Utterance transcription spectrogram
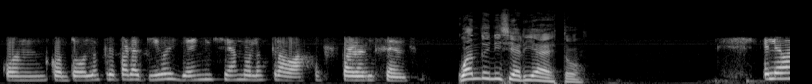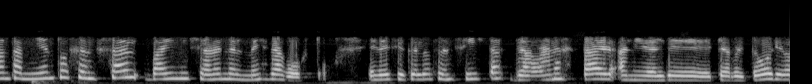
con, con todos los preparativos y ya iniciando los trabajos para el censo. ¿Cuándo iniciaría esto? El levantamiento censal va a iniciar en el mes de agosto. Es decir, que los censistas ya van a estar a nivel de territorio,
